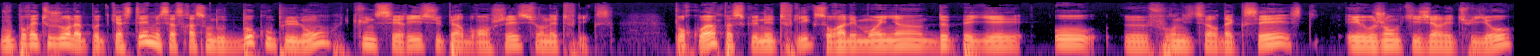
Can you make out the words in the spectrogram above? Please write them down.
vous pourrez toujours la podcaster, mais ça sera sans doute beaucoup plus long qu'une série super branchée sur Netflix. Pourquoi? Parce que Netflix aura les moyens de payer aux euh, fournisseurs d'accès et aux gens qui gèrent les tuyaux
